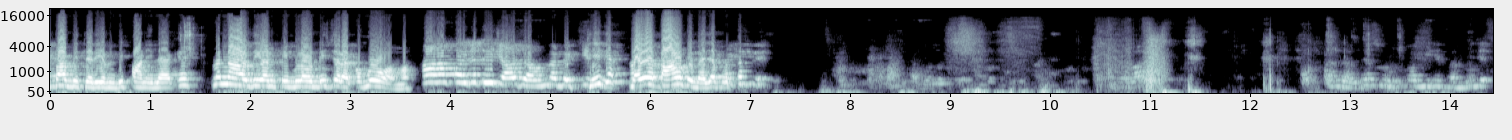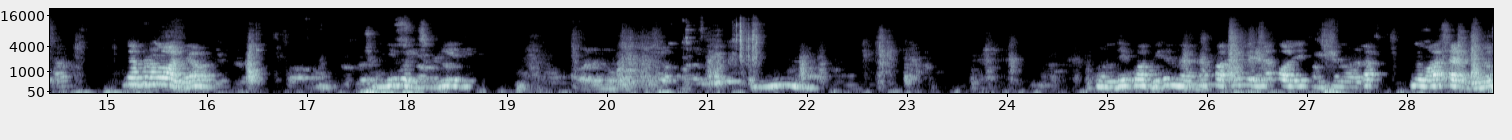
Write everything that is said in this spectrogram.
ਭਾਬੀ ਤੇਰੀ ਆਉਂਦੀ ਪਾਣੀ ਲੈ ਕੇ। ਮੈਂ ਨਾਲ ਦੀ ਆਂਟੀ ਬੁਲਾਉਂਦੀ ਚ ਰੱਖ ਹੋ ਆਵਾਂ। ਹਾਂ ਹਾਂ ਕੋਈ ਨਾ ਤੁਸੀਂ ਜਾਓ ਜਾਓ ਮੈਂ ਬੈਠੀ ਠੀਕ ਹੈ ਬਹਿ ਜਾ ਤਾਂ ਹੋ ਕੇ ਬਹਿ ਜਾ ਪੁੱਤ। ਜਾਂ ਬਣਵਾ ਲਿਆ। ਚੁੰਨੀ ਬੜੀ ਸੋਹਣੀ ਇਹਦੀ। ਹੁੰਦੇ ਭਾਬੀ ਤੇ ਮੈਂ ਨਾ ਭਾਬੀ ਮੇਰੇ ਨਾਲ ਕਾਲਜ ਫੰਕਸ਼ਨ ਵਾਲਾ ਨੂੰ ਆ ਸੈੱਟ ਦੇ ਲੋ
